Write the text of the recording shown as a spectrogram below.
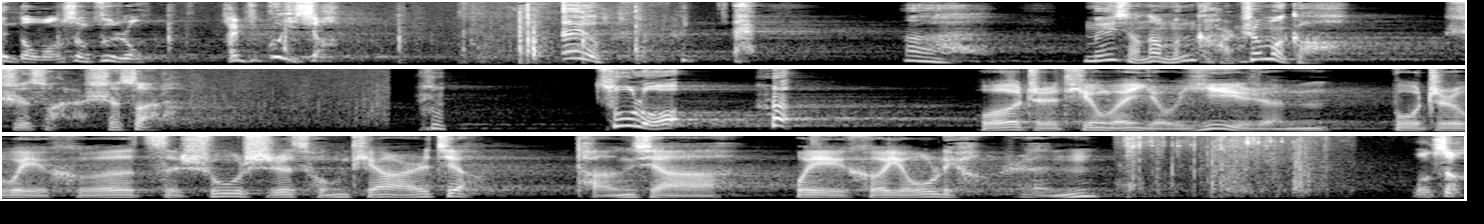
见到王上尊容，还不跪下！哎呦，啊！没想到门槛这么高，失算了，失算了。哼，粗鲁！哼！我只听闻有一人，不知为何自书时从天而降，堂下为何有两人？王上，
